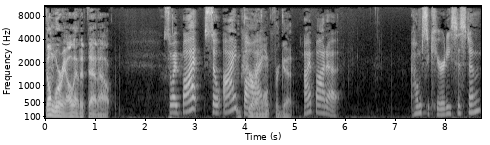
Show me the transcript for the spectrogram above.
Don't worry, I'll edit that out. So I bought. So I I'm bought. sure I won't forget. I bought a home security system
